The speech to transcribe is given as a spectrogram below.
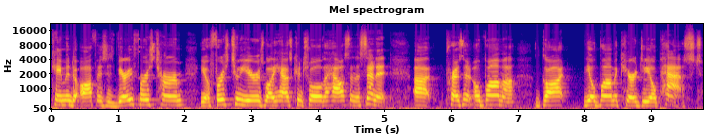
came into office, his very first term, you know, first two years while he has control of the House and the Senate uh, President Obama got the Obamacare deal passed.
